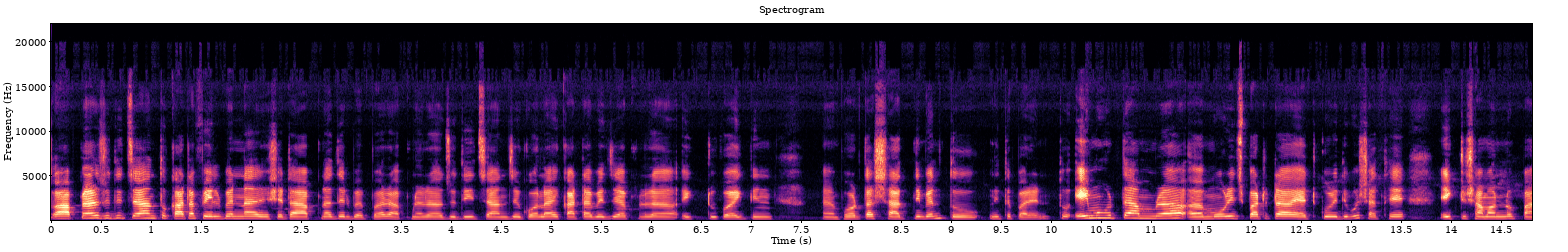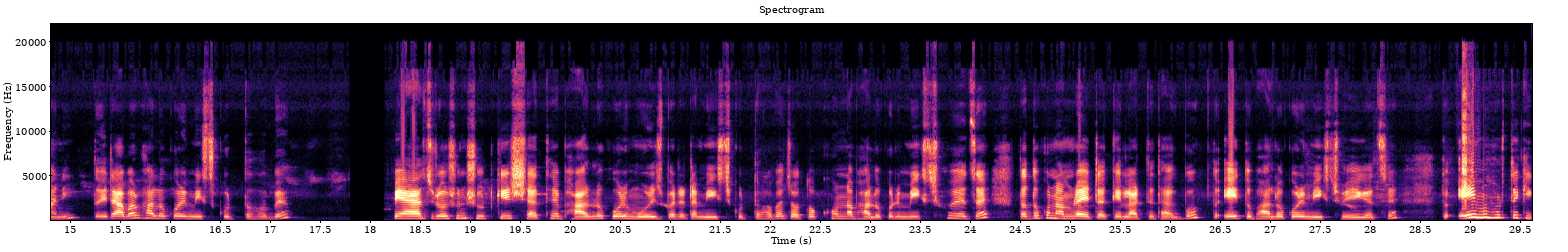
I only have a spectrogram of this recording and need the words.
তো আপনারা যদি চান তো কাটা ফেলবেন না, সেটা আপনাদের ব্যাপার। আপনারা যদি চান যে গলায় কাটাবে যে আপনারা একটু কয়েকদিন ভর্তার স্বাদ নেবেন তো নিতে পারেন। তো এই মুহূর্তে আমরা মরিচ বাটাটা অ্যাড করে দিব, সাথে একটু সামান্য পানি। তো এটা আবার ভালো করে মিক্স করতে হবে। পেঁয়াজ, রসুন, শুটকির সাথে ভালো করে মরিচ বাটাটা মিক্সড করতে হবে। যতক্ষণ না ভালো করে মিক্সড হয়ে যায়, ততক্ষণ আমরা এটাকে লাড়তে থাকব। তো এই তো ভালো করে মিক্সড হয়ে গেছে। তো এই মুহূর্তে কি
